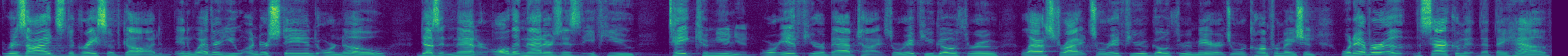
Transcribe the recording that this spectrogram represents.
resides the grace of God, and whether you understand or know doesn't matter. All that matters is if you take communion, or if you're baptized, or if you go through last rites, or if you go through marriage or confirmation, whatever uh, the sacrament that they have,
